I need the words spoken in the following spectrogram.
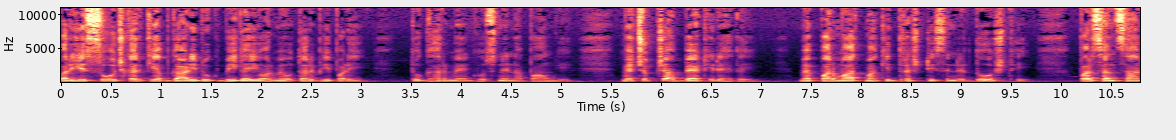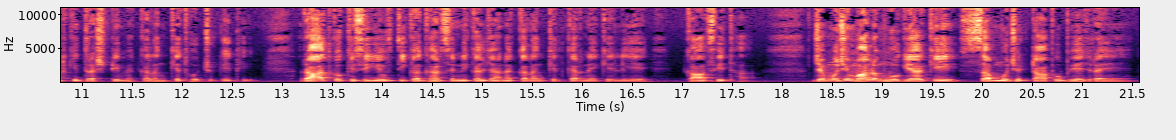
पर यह सोच कर कि अब गाड़ी रुक भी गई और मैं उतर भी पड़ी तो घर में घुसने ना पाऊँगी। मैं चुपचाप बैठी रह गई। मैं परमात्मा की दृष्टि से निर्दोष थी, पर संसार की दृष्टि में कलंकित हो चुकी थी। रात को किसी युवती का घर से निकल जाना कलंकित करने के लिए काफ़ी था। जब मुझे मालूम हो गया कि सब मुझे टापू भेज रहे हैं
